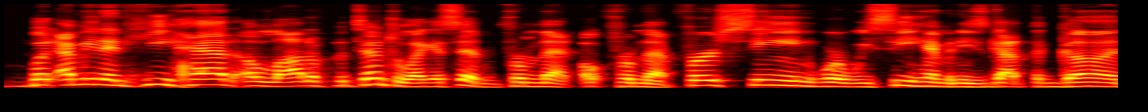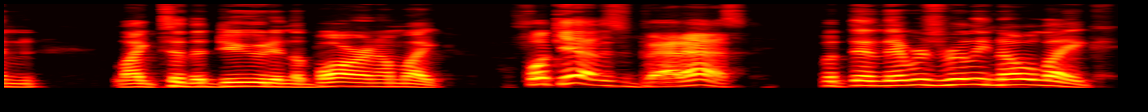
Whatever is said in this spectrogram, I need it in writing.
but I mean, and he had a lot of potential. Like I said, from that uh, from that first scene where we see him and he's got the gun like to the dude in the bar, and I'm like, fuck yeah, this is badass. But then there was really no like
